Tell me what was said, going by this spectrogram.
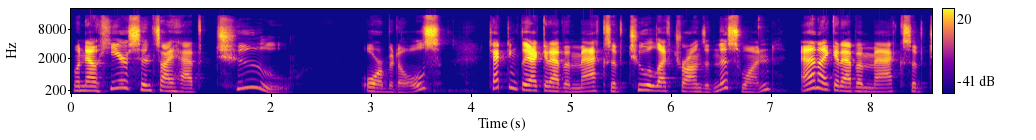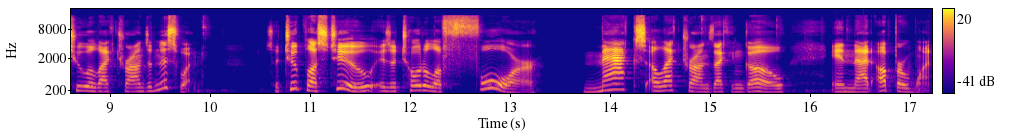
Well, now here, since I have two orbitals, technically I could have a max of two electrons in this one, and I could have a max of two electrons in this one. So 2 plus 2 is a total of 4 max electrons that can go in that upper one.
